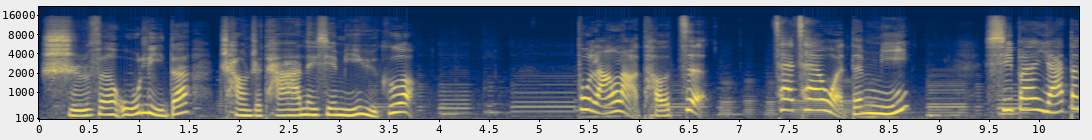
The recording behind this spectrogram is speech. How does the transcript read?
十分无礼地唱着他那些谜语歌：“布朗老头子，猜猜我的谜？西班牙的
